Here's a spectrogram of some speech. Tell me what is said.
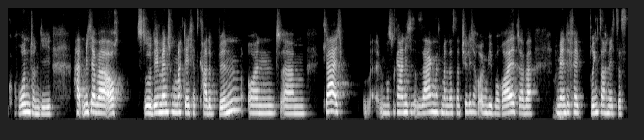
Grund und die hat mich aber auch zu dem Menschen gemacht, der ich jetzt gerade bin. Und ähm, klar, ich muss gar nicht sagen, dass man das natürlich auch irgendwie bereut, aber im Endeffekt bringt es auch nichts, das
